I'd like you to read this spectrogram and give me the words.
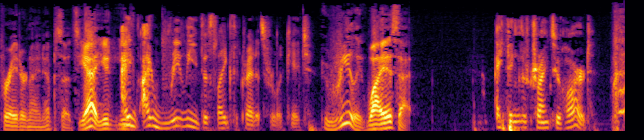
for eight or nine episodes. Yeah, you, you I I really dislike the credits for Luke Cage. really? Why is that? I think they're trying too hard.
